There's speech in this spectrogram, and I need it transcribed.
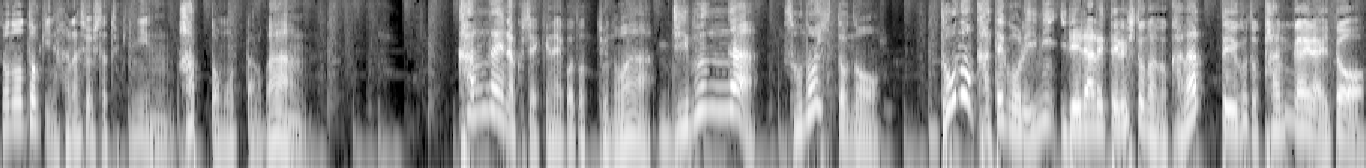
その時に話をした時に、うんはっと思ったのあ。が、うん。考えなくちゃいけないことっていうのは、自分がその人のどのカテゴリーに入れられてる人なのかなっていうことを考えないと。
